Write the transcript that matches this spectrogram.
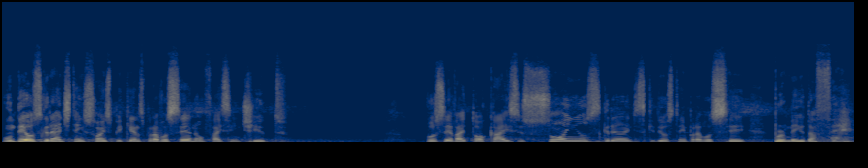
Um Deus grande tem sonhos pequenos para você? Não faz sentido. Você vai tocar esses sonhos grandes que Deus tem para você por meio da fé.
